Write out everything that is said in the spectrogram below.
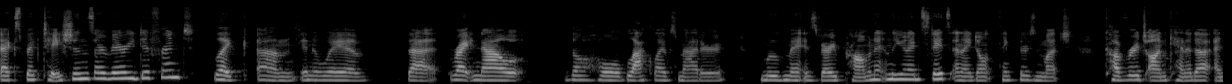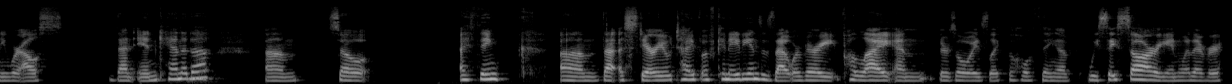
expectations are very different. Like um, in a way of that right now, the whole Black Lives Matter movement is very prominent in the United States, and I don't think there's much coverage on Canada anywhere else than in Canada. Mm-hmm. Um, so I think um, that a stereotype of Canadians is that we're very polite, and there's always like the whole thing of we say sorry and whatever.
